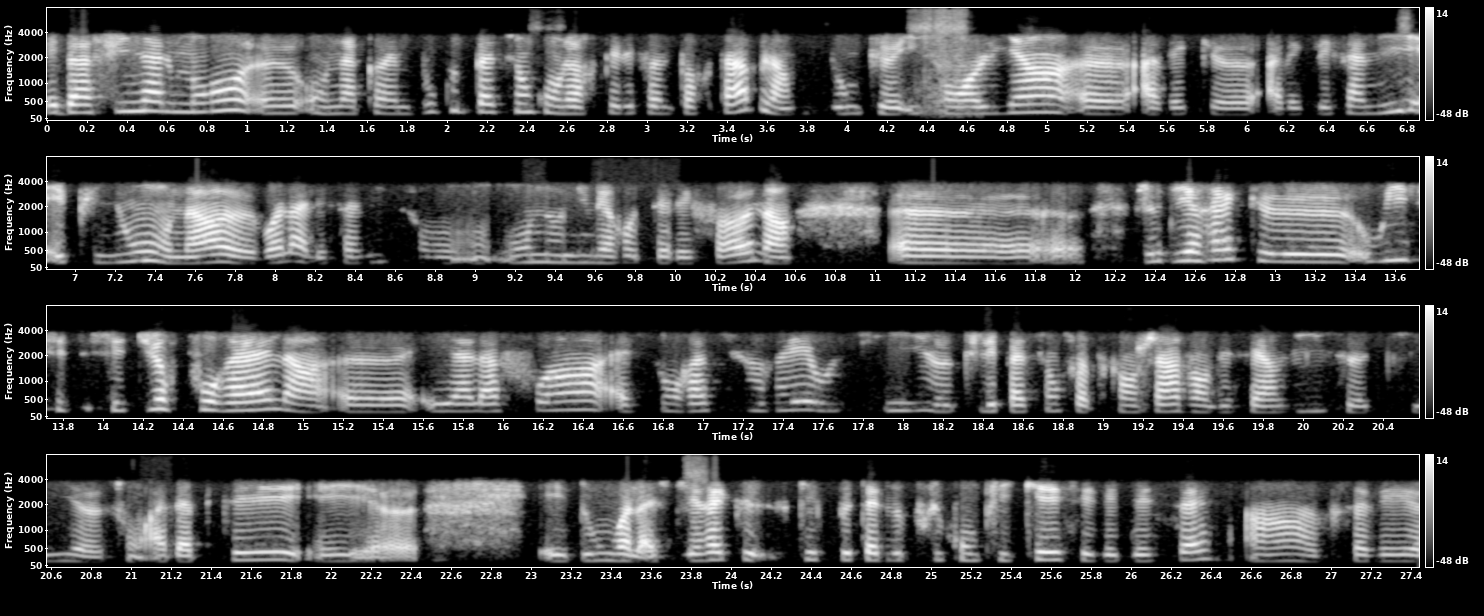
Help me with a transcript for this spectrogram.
Et ben finalement, euh, on a quand même beaucoup de patients qui ont leur téléphone portable, donc euh, ils sont en lien euh, avec avec les familles. Et puis nous, on a voilà, les familles sont, ont nos numéros de téléphone. je dirais que oui, c'est dur pour elles, et à la fois elles sont rassurées aussi que les patients soient pris en charge dans des services qui sont adaptés. Et et donc voilà, je dirais que ce qui est peut-être le plus compliqué, c'est les décès. Hein. Vous savez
